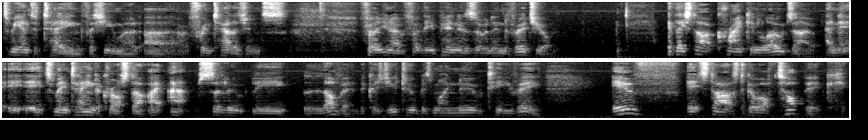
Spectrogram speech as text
to be entertained, for humour, uh, for intelligence, for, you know, for the opinions of an individual. If they start cranking loads out and it, it's maintained across that, I absolutely love it because YouTube is my new TV. If it starts to go off topic,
